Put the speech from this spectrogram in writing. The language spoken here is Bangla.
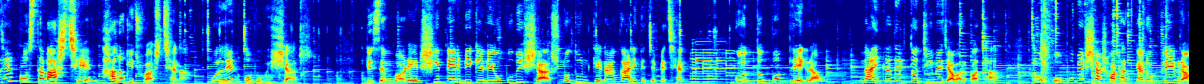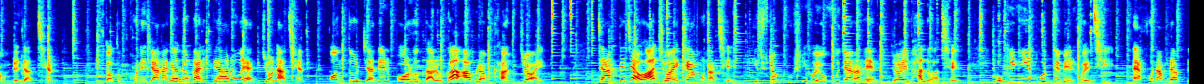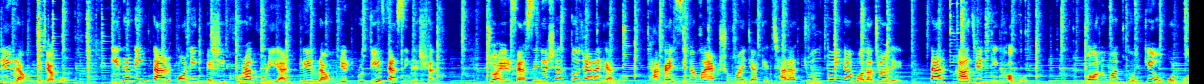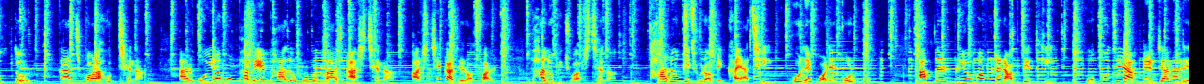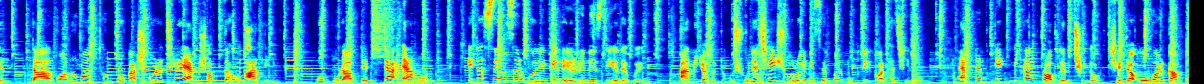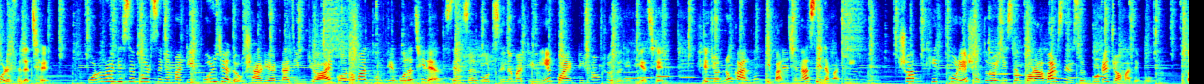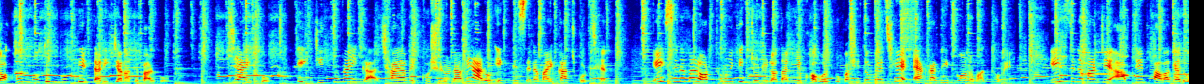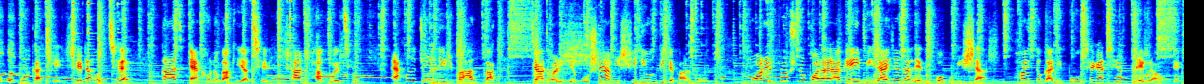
কাজের প্রস্তাব আসছে, ভালো কিছু আসছে না, বললেন অপু বিশ্বাস। ডিসেম্বরের শীতের বিকেলে অপু বিশ্বাস নতুন কেনা গাড়িতে চেপেছেন। গন্তব্য প্লেগ্রাউন্ড নায়িকাদের তো জিমে যাওয়ার কথা। তো অপু বিশ্বাস হঠাৎ কেন প্লেগ্রাউন্ডে যাচ্ছেন? ততক্ষণে জানা গেল গাড়িতে আরও একজন আছেন, অন্তর্জালের বড় তারকা আবরাম খান জয়। জানতে চাওয়া জয় কেমন আছে? কিছুটা খুশি হয়ে অপু জানালেন, জয় ভালো আছে। ওকে নিয়ে ঘুরতে বের হয়েছি। এখন আমরা প্লেগ্রাউন্ডে যাব। ইদানিং তার অনেক বেশি ঘোরাঘুরি আর প্লেগ্রাউন্ডের প্রতি ফ্যাসিনেশন জয়ের ফ্যাসিনেশন তো জানা গেল। ঢাকায় সিনেমা একসময় যাকে ছাড়া চলতোই না বলা চলে, তার কাজের কি খবর? গণমাধ্যমকে ওপর উত্তর, কাজ করা হচ্ছে না। আর ওই রকম ভাবে ভালো কোনো কাজ আসছে না। আসছে কাজের অফার ভালো কিছু আসছে না। ভালো কিছুর অপেক্ষায় আছি। হলে পরে করব। আপনার প্রিয় কমলার আপডেট কি? অপু যে আপডেট জানালেন, তা গণমাধ্যম প্রকাশ করেছে এক সপ্তাহ আগে। অপুর আপডেটটা এমন, এটা সেন্সার হয়ে গেলে রিলিজ দিয়ে দেবে। আমি যতটুকু শুনেছি, ষোলোই ডিসেম্বর মুক্তির কথা ছিল। একটা টেকনিক্যাল প্রবলেম ছিল, সেটা ওভারকাম করে ফেলেছে। পনেরোই ডিসেম্বর সিনেমাটির পরিচালক শাহরিয়ার নাজিম জয় গণমাধ্যমকে বলেছিলেন সেন্সর বোর্ড সিনেমাটি নিয়ে কয়েকটি সংশোধনী দিয়েছে। সেজন্য কাল মুক্তি পাচ্ছে না সিনেমাটি সব ঠিক করে সতেরোই ডিসেম্বর আবার সেন্সর বোর্ডে জমা দেব। তখন নতুন মুক্তির তারিখ জানাতে পারব। যাই হোক, এই চিত্রনায়িকা, ছায়াবৃক্ষ শিরোনামে আরও একটি সিনেমায় কাজ করছেন। এই সিনেমার অর্থনৈতিক জটিলতা নিয়ে খবর প্রকাশিত হয়েছে একাধিক গণমাধ্যমে। এই সিনেমার যে আপডেট পাওয়া গেল অপুর কাছে, সেটা হচ্ছে, কাজ এখনও বাকি আছে, ষাট ভাগ হয়েছে। এখনও চল্লিশ ভাগ বাকি। জানুয়ারিতে বসে আমি শিডিউল দিতে পারব। পরের প্রশ্ন করার আগেই বিদায় জানালেন অপু বিশ্বাস। হয়তো গাড়ি পৌঁছে গেছে প্লেগ্রাউন্ডে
